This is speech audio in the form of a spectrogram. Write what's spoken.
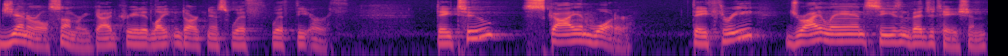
General summary God created light and darkness with, with the earth. Day two, sky and water. Day three, dry land, seas, and vegetation.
